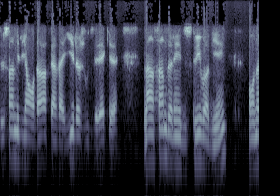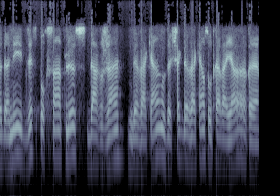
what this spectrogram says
200 millions d'heures travaillées, là, je vous dirais que l'ensemble de l'industrie va bien. On a donné 10% plus d'argent de vacances, de chèques de vacances aux travailleurs euh,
